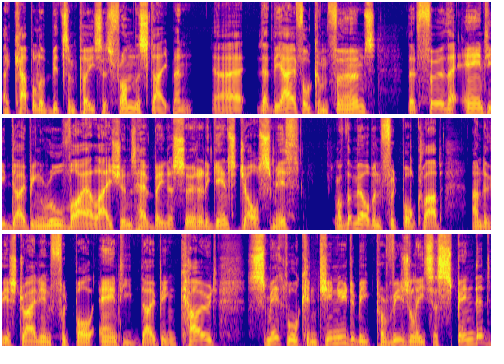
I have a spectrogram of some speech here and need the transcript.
a couple of bits and pieces from the statement, uh, that the AFL confirms that further anti doping rule violations have been asserted against Joel Smith of the Melbourne Football Club under the Australian Football Anti Doping Code. Smith will continue to be provisionally suspended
